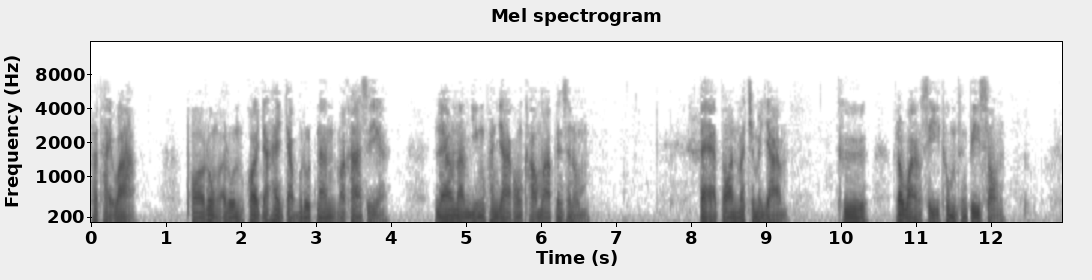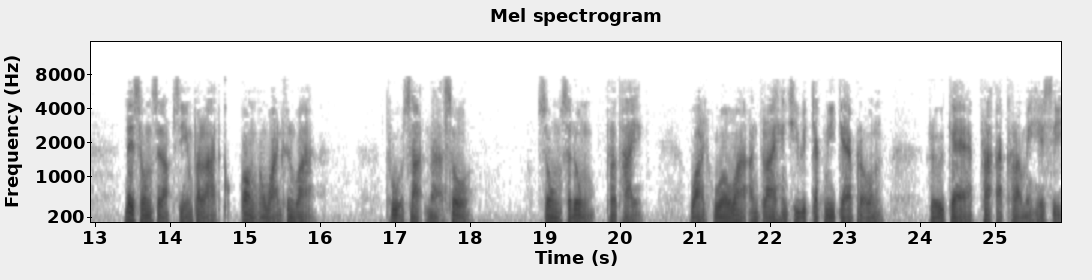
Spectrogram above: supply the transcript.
พระทัยว่า พอรุ่งอรุณก็จะให้จับบุรุษนั้นมาฆ่าเสีย แล้วนำหญิงพัญญาของเขามาเป็นสนม แต่ตอนมัชชิมยาม คือระหว่างสี่ทุ่มถึงตีสอง ได้ทรงสดับเสียงประหลาดก้องกังวานขึ้นว่า ทุสะนะโซ ทรงสะดุ้งพระไทย หวาดกลัวว่าอันตรายแห่งชีวิตจะมีแก่พระองค์ หรือแก่พระอัครมเหสี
